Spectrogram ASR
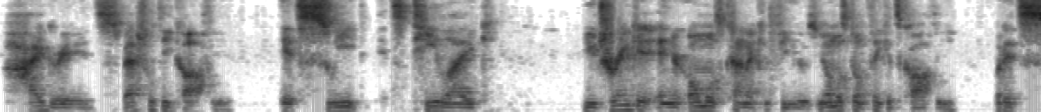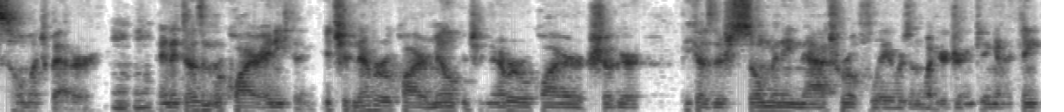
high grade specialty coffee, it's sweet, it's tea like. You drink it and you're almost kind of confused. You almost don't think it's coffee but it's so much better. mm-hmm. And it doesn't require anything. It should never require milk. It should never require sugar because there's so many natural flavors in what you're drinking. And I think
